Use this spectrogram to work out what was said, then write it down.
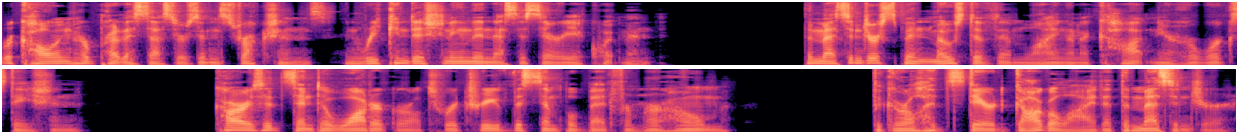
recalling her predecessor's instructions and reconditioning the necessary equipment. The messenger spent most of them lying on a cot near her workstation, Karis had sent a water girl to retrieve the simple bed from her home. The girl had stared goggle eyed at the messenger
